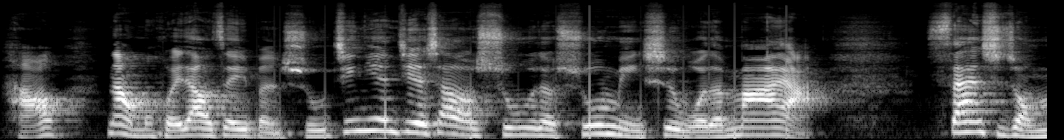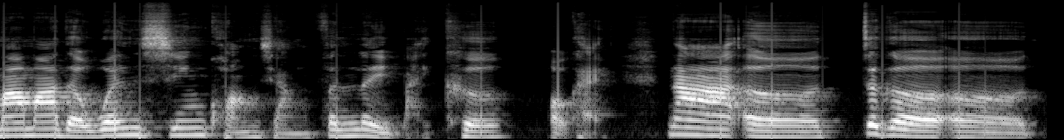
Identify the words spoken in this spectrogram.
好，那我们回到这一本书，今天介绍的书的书名是《我的妈呀，三十种妈妈的温馨狂想分类百科》。OK，那呃，这个呃。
